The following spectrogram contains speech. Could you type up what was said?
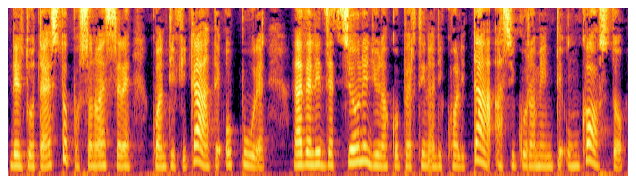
del tuo testo possono essere quantificate, oppure la realizzazione di una copertina di qualità ha sicuramente un costo,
